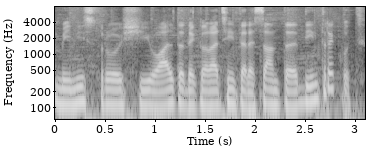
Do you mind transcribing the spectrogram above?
ministru și o altă declarație interesantă din trecut.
